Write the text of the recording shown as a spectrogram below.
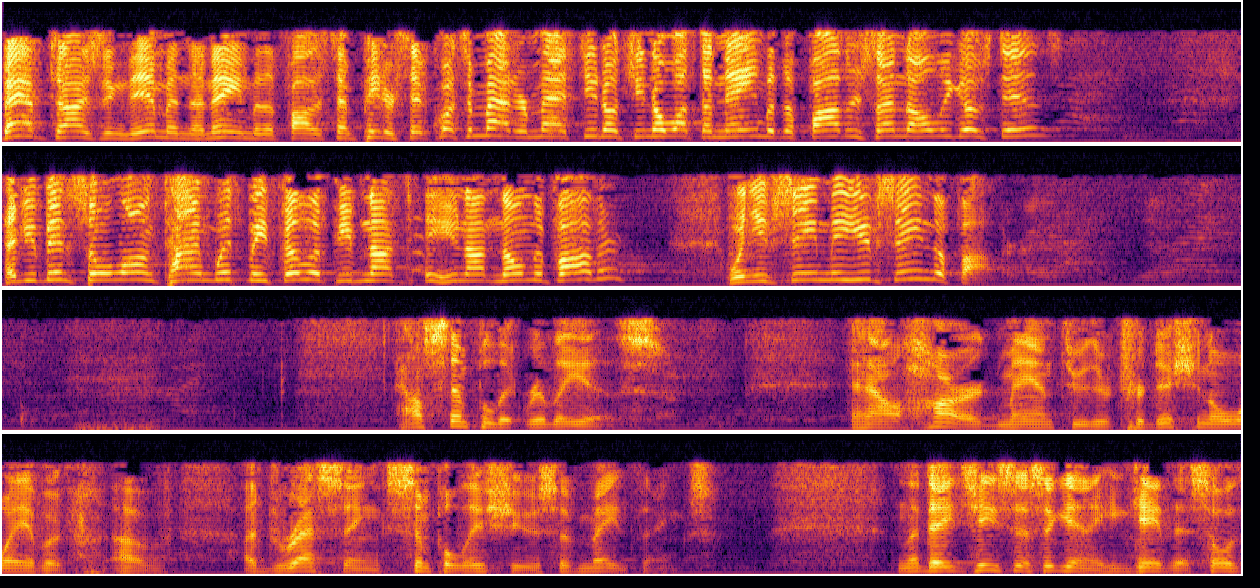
baptizing them in the name of the Father, Son. Peter said, What's the matter, Matthew? Don't you know what the name of the Father, Son, the Holy Ghost is? Have you been so long time with me, Philip, you've not, you've not known the Father? When you've seen me, you've seen the Father. How simple it really is. And how hard man, through their traditional way of, of addressing simple issues, have made things. And the day Jesus, again, he gave this. So,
